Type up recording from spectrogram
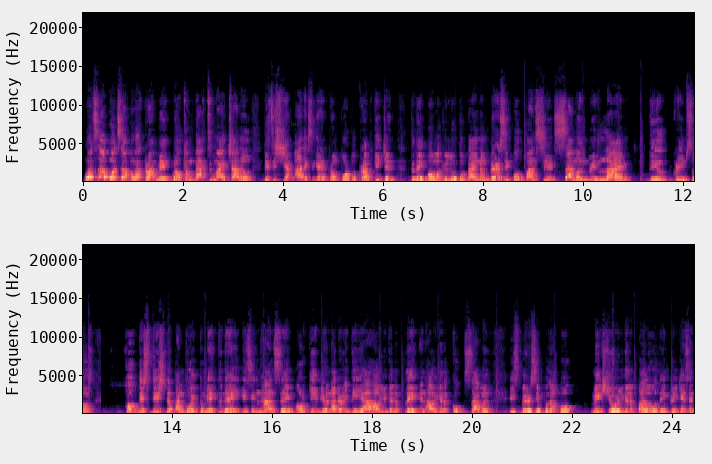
What's up, what's up mga crabmate? Welcome back to my channel. This is Chef Alex again from Purple Crab Kitchen. Today po magluluto tayo ng very simple pan-seared salmon with lime dill cream sauce. Hope this dish that I'm going to make today is enhancing or give you another idea how you're gonna plate and how you're gonna cook the salmon. It's very simple lang po. Make sure you're gonna follow all the ingredients and,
